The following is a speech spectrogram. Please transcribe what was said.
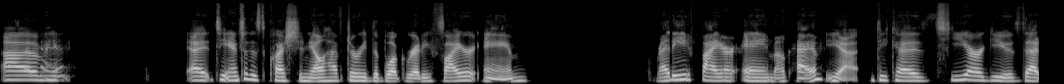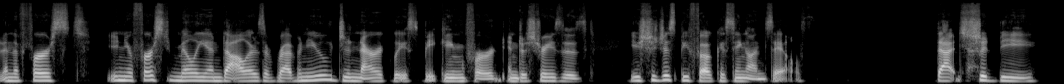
Um, Okay. uh, to answer this question, you'll have to read the book Ready, Fire, Aim. Ready, fire, aim. Okay. Yeah, because he argues that in the first in your first million dollars of revenue, generically speaking for industries is you should just be focusing on sales. That should be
